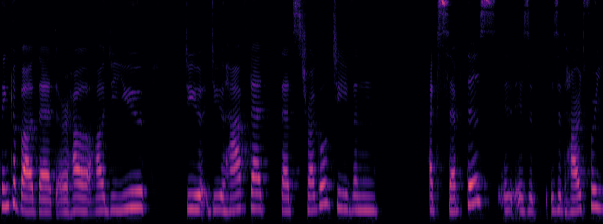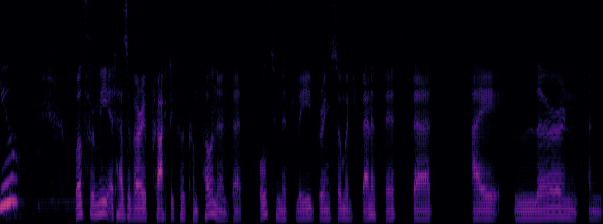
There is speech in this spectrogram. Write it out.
think about that or how how do you do you do you have that that struggle to even accept this? Is, is it is it hard for you? Well for me it has a very practical component that ultimately brings so much benefit that i learn and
